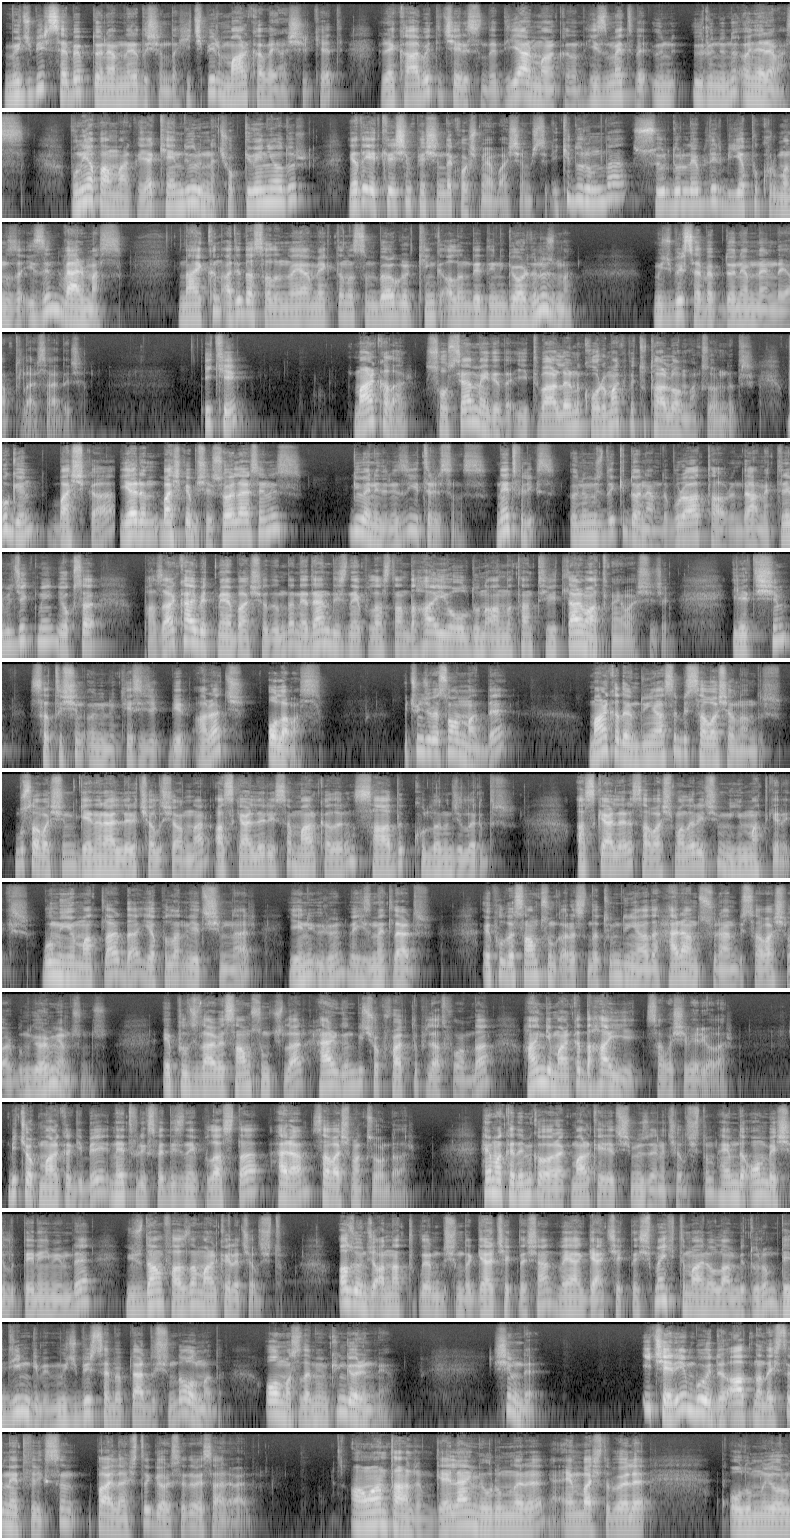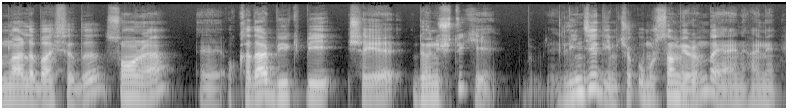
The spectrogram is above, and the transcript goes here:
Mücbir sebep dönemleri dışında hiçbir marka veya şirket rekabet içerisinde diğer markanın hizmet ve ürününü öneremez. Bunu yapan marka ya kendi ürününe çok güveniyordur ya da etkileşim peşinde koşmaya başlamıştır. İki durumda sürdürülebilir bir yapı kurmanıza izin vermez. Nike'ın Adidas alın veya McDonald's'ın Burger King alın dediğini gördünüz mü? Mücbir sebep dönemlerinde yaptılar sadece. 2. Markalar sosyal medyada itibarlarını korumak ve tutarlı olmak zorundadır. Bugün başka, yarın başka bir şey söylerseniz güvenilirinizi yitirirsiniz. Netflix önümüzdeki dönemde bu rahat tavrını devam ettirebilecek mi yoksa pazar kaybetmeye başladığında neden Disney Plus'tan daha iyi olduğunu anlatan tweetler mi atmaya başlayacak? İletişim satışın önünü kesecek bir araç olamaz. Üçüncü ve son madde markaların dünyası bir savaş alanıdır. Bu savaşın generalleri çalışanlar, askerleri ise markaların sadık kullanıcılarıdır. Askerlere savaşmaları için mühimmat gerekir. Bu mühimmatlar da yapılan iletişimler, yeni ürün ve hizmetlerdir. Apple ve Samsung arasında tüm dünyada her an süren bir savaş var. Bunu görmüyor musunuz? Apple'cılar ve Samsung'cular her gün birçok farklı platformda hangi marka daha iyi savaşı veriyorlar. Birçok marka gibi Netflix ve Disney Plus da her an savaşmak zorundalar. Hem akademik olarak marka iletişimi üzerine çalıştım hem de 15 yıllık deneyimimde yüzden fazla marka ile çalıştım. Az önce anlattıklarım dışında gerçekleşen veya gerçekleşme ihtimali olan bir durum dediğim gibi mücbir sebepler dışında olmadı. Olması da mümkün görünmüyor. Şimdi içeriğim buydu. Altına da işte Netflix'in paylaştığı görseli vesaire verdim. Aman tanrım gelen yorumları yani en başta böyle olumlu yorumlarla başladı. Sonra e, o kadar büyük bir şeye dönüştü ki lince diyeyim çok umursamıyorum da yani hani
